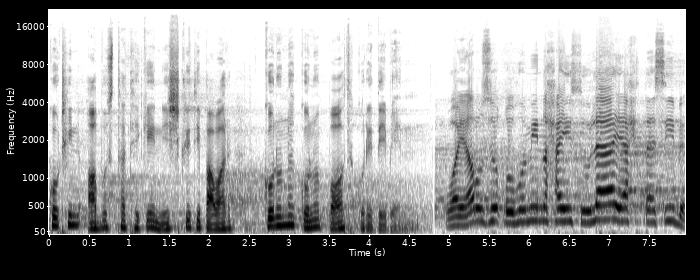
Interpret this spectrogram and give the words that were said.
কঠিন অবস্থা থেকে নিষ্কৃতি পাওয়ার কোনো না কোনো পথ করে দেবেন। ويرزقه من حيث لا يحتسب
